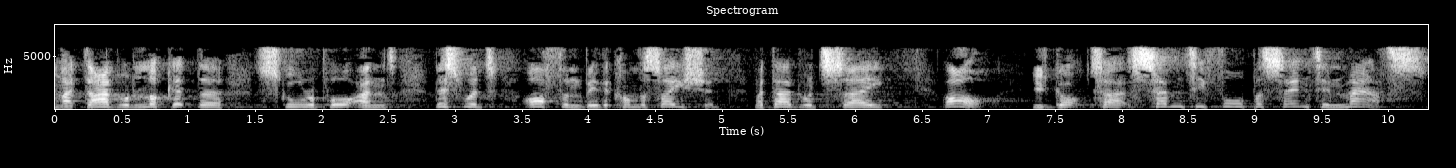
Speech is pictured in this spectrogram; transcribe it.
My dad would look at the school report, and this would often be the conversation. My dad would say, Oh, you've got 74% uh, in maths.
